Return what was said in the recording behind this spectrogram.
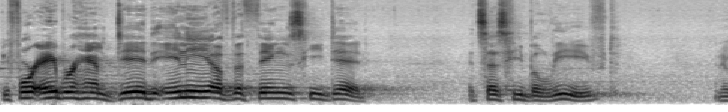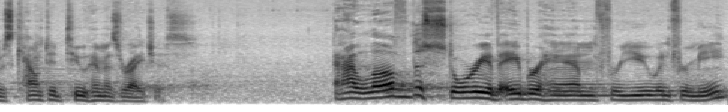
Before Abraham did any of the things he did, it says he believed and it was counted to him as righteous. And I love the story of Abraham for you and for me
